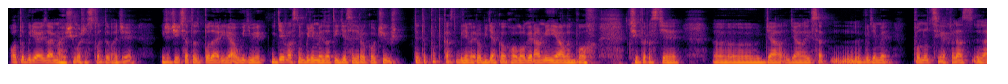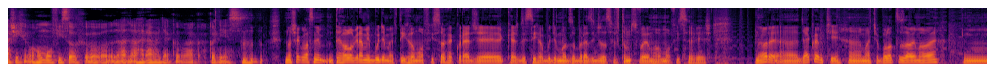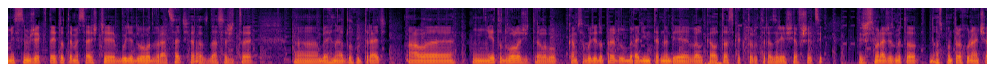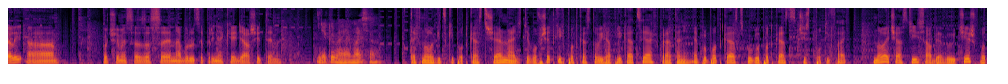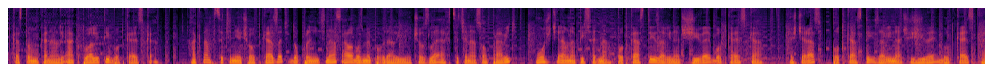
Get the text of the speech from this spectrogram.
o to bude aj zaujímavejšie možno sledovať, že že či sa to podarí a uvidíme, kde vlastne budeme za tých 10 rokov, či už tento podcast budeme robiť ako hologramy, alebo či proste uh, ďalej, ďalej sa budeme po nociach v, nás, v našich home office uh, nahrávať ako, ako, ako dnes. No však vlastne tie hologramy budeme v tých home office akurát, že každý si ho bude môcť zobraziť zase v tom svojom home office, vieš. Dobre, ďakujem ti, Maťo, bolo to zaujímavé. Myslím, že k tejto téme sa ešte bude dôvod vrácať. Zdá sa, že to je beh na dlhú trať, ale hm, je to dôležité, lebo kam sa bude dopredu ubrať internet je veľká otázka, ktorú teraz riešia všetci. Takže som rád, že sme to aspoň trochu načali a počujeme sa zase na budúce pri nejakej ďalšej téme. Ďakujem aj, maj sa. Technologický podcast Share nájdete vo všetkých podcastových aplikáciách vrátane Apple Podcasts, Google Podcasts či Spotify. Nové časti sa objavujú tiež v podcastovom kanáli aktuality.sk. Ak nám chcete niečo odkázať, doplniť nás alebo sme povedali niečo zlé a chcete nás opraviť, môžete nám napísať na podcasty zavinačžive.sk. Ešte raz, podcasty zavinačžive.sk.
